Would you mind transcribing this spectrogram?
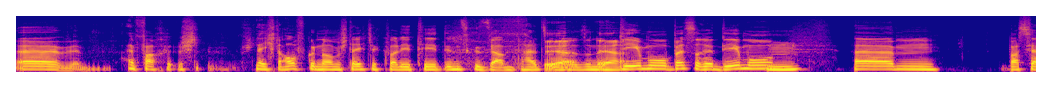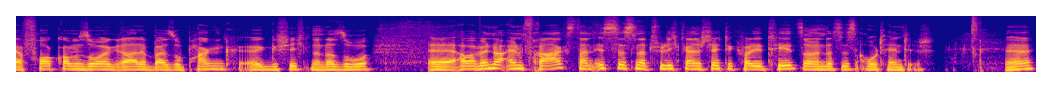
äh, einfach sch schlecht aufgenommen, schlechte Qualität insgesamt. Halt so, Ja, eine, so eine. Demo, bessere Demo. Ähm, was ja vorkommen soll, gerade bei so Punk-Geschichten oder so. Äh, aber wenn du einen fragst, dann ist das natürlich keine schlechte Qualität, sondern das ist authentisch. Ne?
